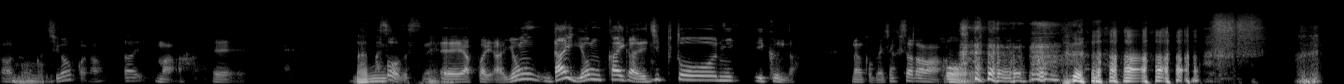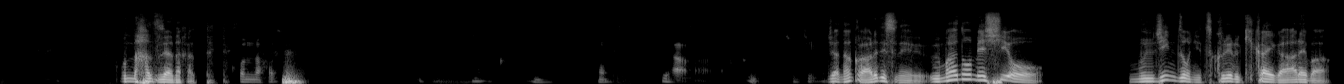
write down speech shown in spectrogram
あなんか違うかな？第まあ、えーあそうですね。ねえーやっぱりあ四第4回がエジプトに行くんだ。なんかめちゃくちゃだな。こんなはずじゃなかった。こんなはず。うんいや、じゃあなんかあれですね、馬の飯を無尽蔵に作れる機会があれば、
